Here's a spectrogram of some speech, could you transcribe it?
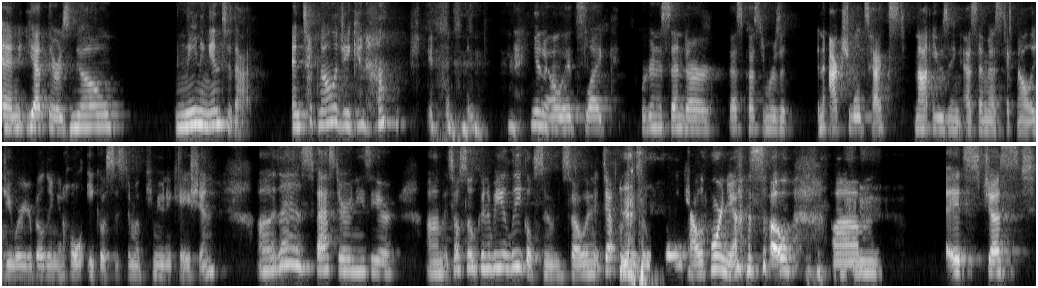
and yet there's no leaning into that. And technology can help you. You know, it's like we're going to send our best customers a, an actual text, not using SMS technology where you're building a whole ecosystem of communication. Uh, that's faster and easier. Um, it's also going to be illegal soon. So, and it definitely Yeah. is illegal in California. So, um, it's just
